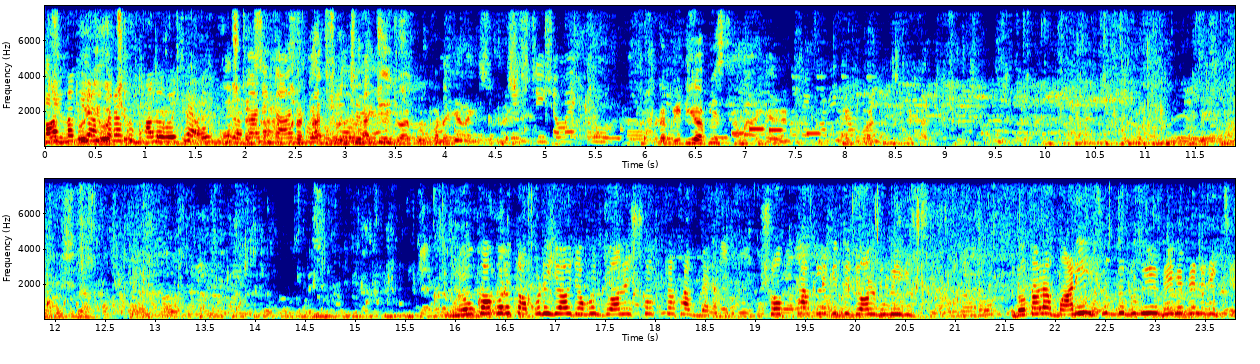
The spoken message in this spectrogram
বাদ বাকি রাস্তাটা খুব ভালো হয়েছে ওইটুকু মানে কাজ চলছে নাকি জয়পুর কলেজের বৃষ্টির সময় একটু ওটা বিডিও অফিস থানা এই নৌকা করে তখনই যাও যখন জলের স্রোতটা থাকবে না। স্রোত থাকলে কিন্তু জল ডুবিয়ে দিচ্ছে। দোতলা বাড়ি শুদ্ধ ডুবিয়ে ভেঙে ফেলে দিচ্ছে।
